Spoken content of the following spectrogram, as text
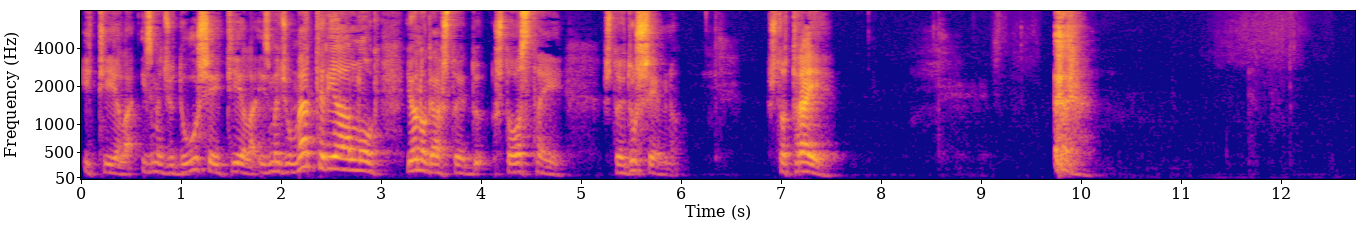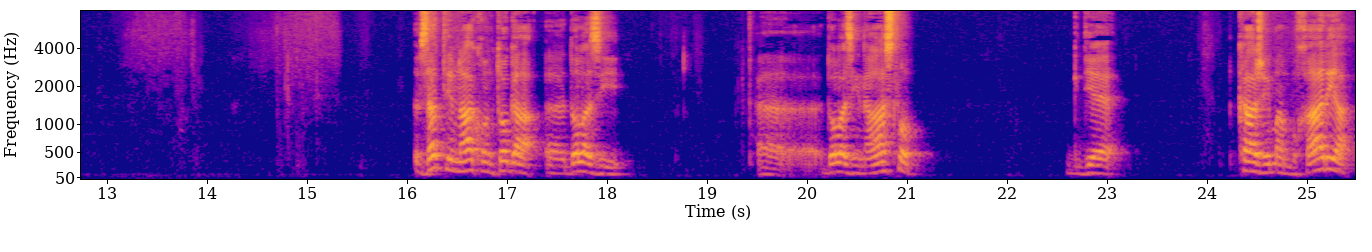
i tijela, između duše i tijela, između materijalnog i onoga što, je, što ostaje, što je duševno, što traje. Zatim nakon toga e, dolazi e, dolazi naslov gdje kaže imam Buharija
